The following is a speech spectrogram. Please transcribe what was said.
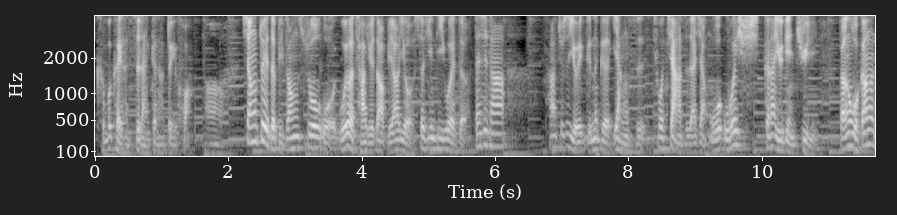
可不可以很自然跟他对话？啊，相对的，比方说我我有察觉到比较有社经地位的，但是他他就是有一个那个样子或价值来讲，我我会跟他有点距离。反而我刚刚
